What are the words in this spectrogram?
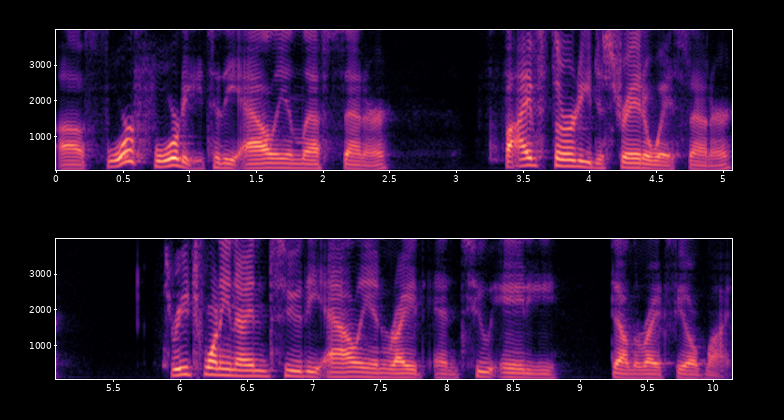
Uh, 440 to the alley and left center, 530 to straightaway center 329 to the alley and right, and 280 down the right field line.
